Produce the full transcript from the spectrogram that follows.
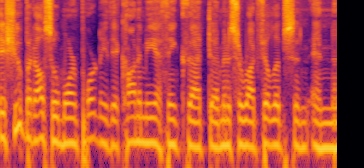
issue, but also more importantly, the economy. I think that uh, Minister Rod Phillips and and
